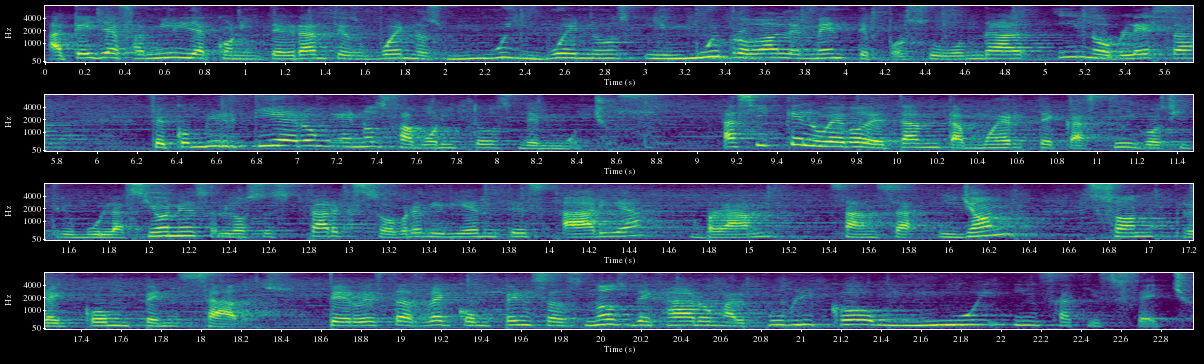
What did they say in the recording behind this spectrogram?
aquella familia con integrantes buenos, muy buenos y muy probablemente por su bondad y nobleza, se convirtieron en los favoritos de muchos. Así que luego de tanta muerte, castigos y tribulaciones, los Stark sobrevivientes Arya, Bram, Sansa y Jon son recompensados pero estas recompensas nos dejaron al público muy insatisfecho.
